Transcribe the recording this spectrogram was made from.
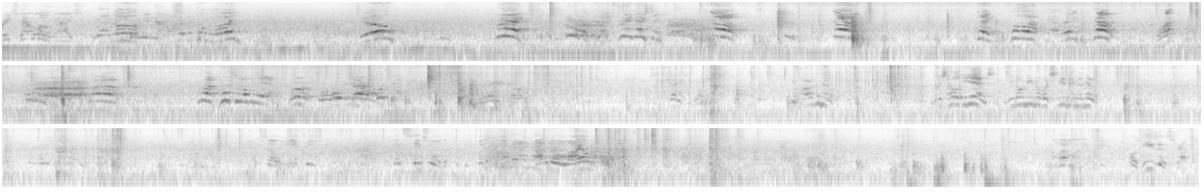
reach down low, guys. We're gonna go. Form your nuts. So we're going one, two, three. Three distance. Go. Go. Okay, pull up. Yeah, ready? Go. What? Come on, push it over there. Push, go hold it back, out the middle. Just hold the ends. We don't need nobody standing in the middle. So anti-instinctual to off after a while. Oh, these are the straps.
